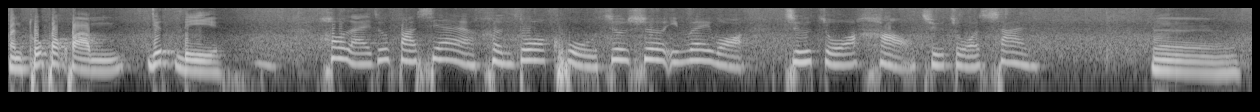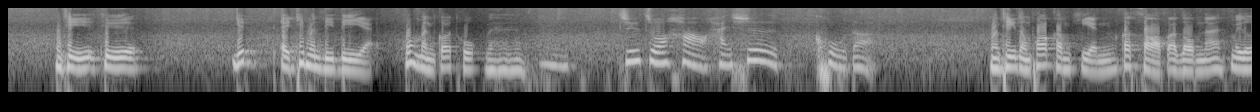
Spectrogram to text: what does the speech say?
มันทุกข์เพราะความยึดดี 后来就发现很多苦，就是因为我执着好，执着善。 เออบางทีคือยึดไอ้ที่มันดีๆอ่ะพวกมันก็ทุกข์นะ 执着好还是苦的。 บางทีหลวงพ่อคำเขียนก็สอบอารมณ์นะ ไม่รู้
